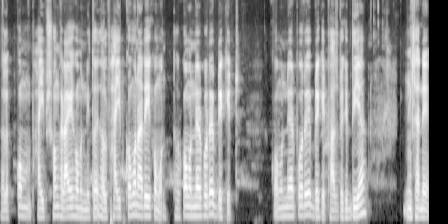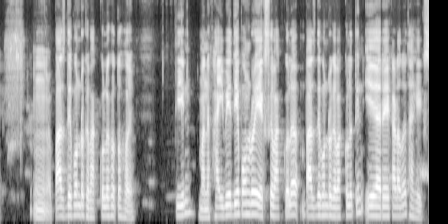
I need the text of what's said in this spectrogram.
তাহলে কম ফাইভ সংখ্যাটা আগে কমন নিতে হয়, তাহলে ফাইভ কমন আর এ কমন তাহলে কমন নেওয়ার পরে ব্রেকেট কমন নেওয়ার পরে ব্রেকেট ফার্স্ট ব্রেকেট দিয়া। এখানে পাঁচ দিয়ে পনেরোকে ভাগ করলে কত হয়? তিন মানে ফাইভ এ দিয়ে পনেরো এক্সকে ভাগ করলে, পাঁচ দিয়ে পনেরোকে ভাগ করলে তিন এ আর এ কাটা যায় থাকে এক্স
